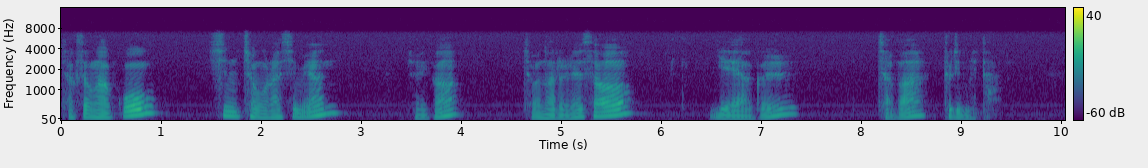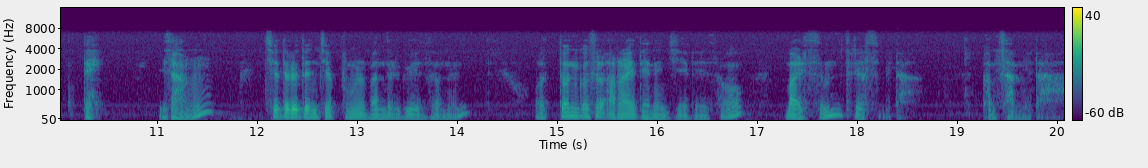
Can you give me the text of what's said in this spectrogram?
작성하고 신청을 하시면 저희가 전화를 해서 예약을 잡아 드립니다. 네. 이상 제대로 된 제품을 만들기 위해서는 어떤 것을 알아야 되는지에 대해서 말씀드렸습니다. 감사합니다.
